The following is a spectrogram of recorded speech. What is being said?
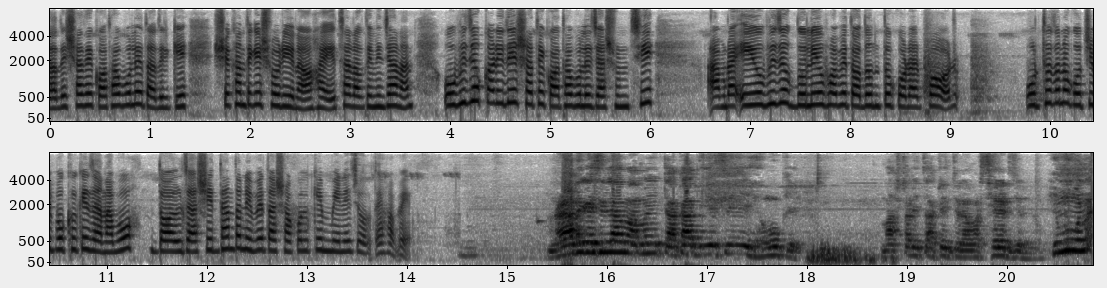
তাদের সাথে কথা বলে তাদেরকে সেখান থেকে সরিয়ে নেওয়া হয়। এছাড়াও তিনি জানান, অভিযোগকারীদের সাথে কথা বলে যা শুনছি, আমরা এই অভিযোগ দলীয়ভাবে তদন্ত করার পর ঊর্ধ্বতন কর্তৃপক্ষকে জানাব, দল যা সিদ্ধান্ত নেবে তা সকলকে মেনে চলতে হবে। নয়াটে গেছিলাম, আমি টাকা দিয়েছি হেমুকে। মাস্টারি চাকরির জন্য, আমার ছেলের জন্য। হিমু মানে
